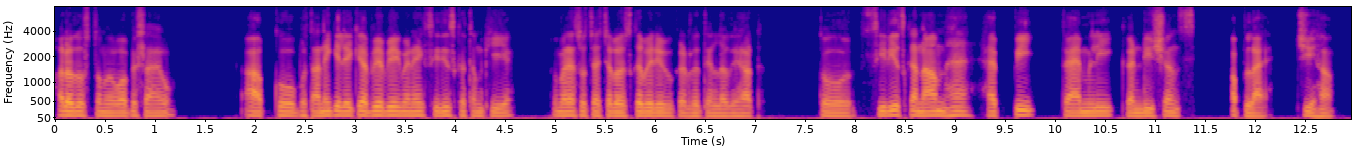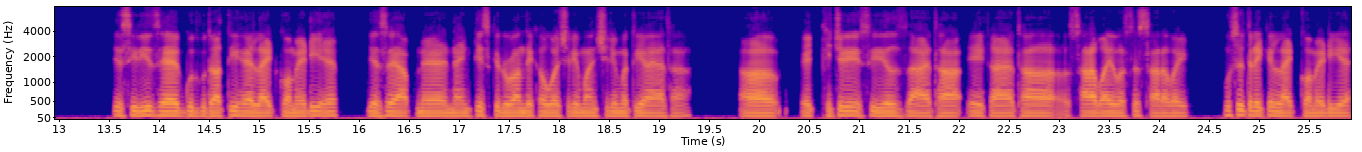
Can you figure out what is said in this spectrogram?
हेलो दोस्तों, मैं वापस आया हूँ। आपको बताने के लिए कि अभी अभी मैंने एक सीरीज़ ख़त्म की है तो मैंने सोचा चलो इसका भी रिव्यू कर देते हैं लगे हाथ। तो सीरीज़ का नाम है हैप्पी फैमिली कंडीशंस अप्लाई जी हाँ ये सीरीज़ है, गुदगुदाती है, लाइट कॉमेडी है। जैसे आपने नाइन्टीज़ के दौरान देखा हुआ श्रीमान श्रीमती आया था एक खिचड़ी सीरियल्स आया था, एक आया था सारा भाई वर्सेस सारा भाई उसी तरह की लाइट कॉमेडी है।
